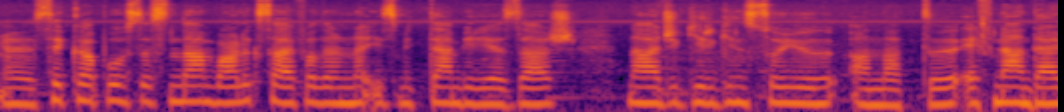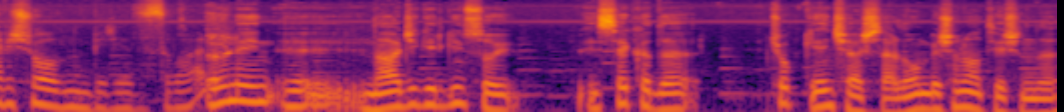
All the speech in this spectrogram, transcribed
Ee, Seka postasından varlık sayfalarına İzmit'ten bir yazar Naci Girginsoy'u anlattığı Efnan Dervişoğlu'nun bir yazısı var. Örneğin e, Naci Girginsoy e, Seka'da çok genç yaşlarda 15-16 yaşında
